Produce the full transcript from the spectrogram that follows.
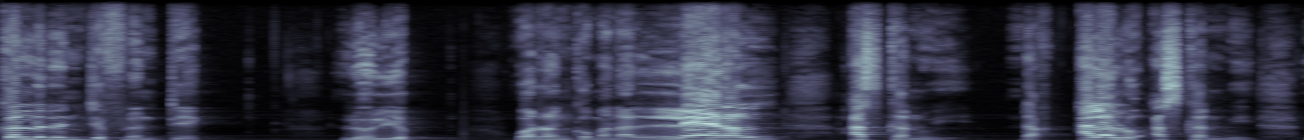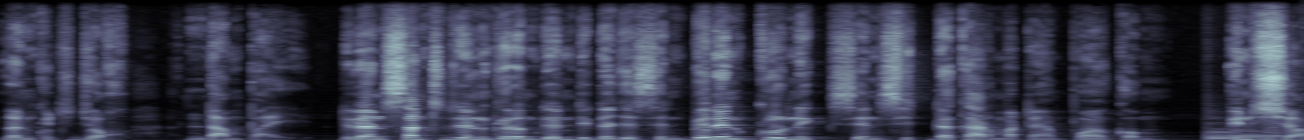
kan la doon jëflanteeg loolu yëpp war nañ ko mën a leeral askan wi ndax alalu askan wi lañ ko ci jox ndàmpaay di leen sant di leen gërëm di leen di daje seen beneen chronique seen site dakar matin point com incha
